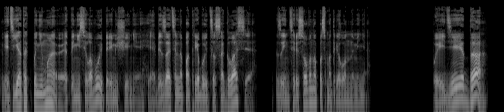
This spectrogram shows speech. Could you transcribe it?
Ведь я так понимаю, это не силовое перемещение, и обязательно потребуется согласие. Заинтересованно посмотрел он на меня. По идее, да.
